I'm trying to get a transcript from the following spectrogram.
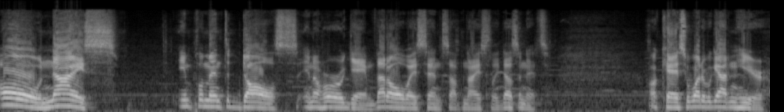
Oh, nice. Implemented dolls in a horror game. That always ends up nicely, doesn't it? Okay, so what do we got in here?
